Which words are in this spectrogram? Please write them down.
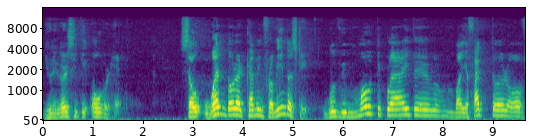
university overhead. So one dollar coming from industry would be multiplied uh, by a factor of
